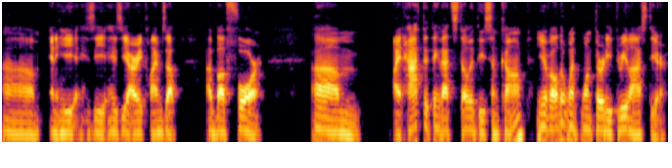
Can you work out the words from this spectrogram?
um, and he his he his ERA climbs up above four, um, I'd have to think that's still a decent comp. Eovaldi went 133 last year,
